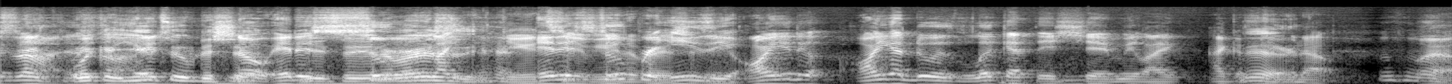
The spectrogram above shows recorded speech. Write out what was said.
it's not. We can YouTube this shit. No, it is YouTube super University. like YouTube it is super University. easy. All you do, all you gotta do is look at this shit and be like, I can Yeah. figure it out. Yeah.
